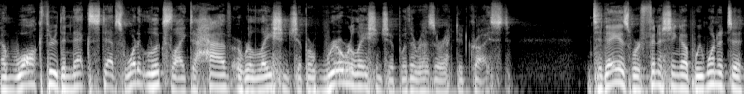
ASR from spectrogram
and walk through the next steps, what it looks like to have a relationship, a real relationship with a resurrected Christ. And today, as we're finishing up, we wanted to,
